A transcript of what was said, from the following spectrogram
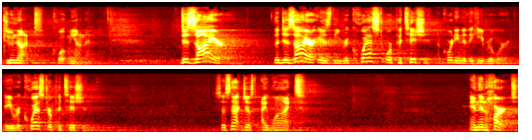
Do not quote me on that. Desire, the desire is the request or petition, according to the Hebrew word, a request or petition. So it's not just, I want. And then heart,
